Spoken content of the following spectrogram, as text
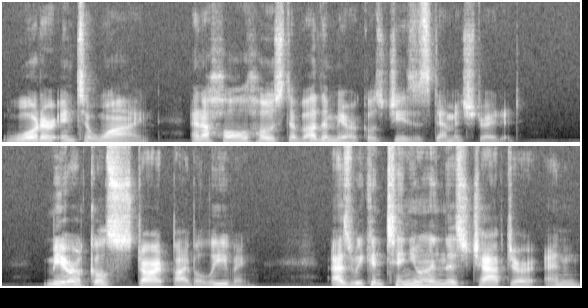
water into wine, and a whole host of other miracles Jesus demonstrated. Miracles start by believing. As we continue in this chapter and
